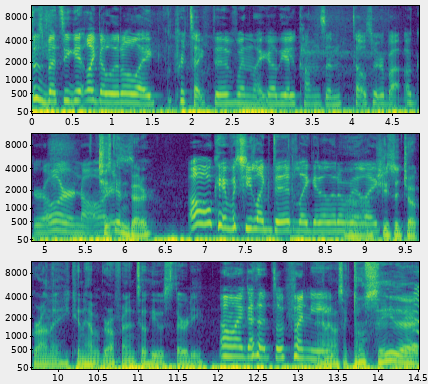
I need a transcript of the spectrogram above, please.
Does Betsy get like a little like protective when like Adiel comes and tells her about a girl or no? She's Or getting better. Oh, okay, but she like did like get a little bit Uh, like. she used to joke around that he couldn't have a girlfriend until he was 30, Oh my god, that's so funny. and I was like, "Don't say that."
